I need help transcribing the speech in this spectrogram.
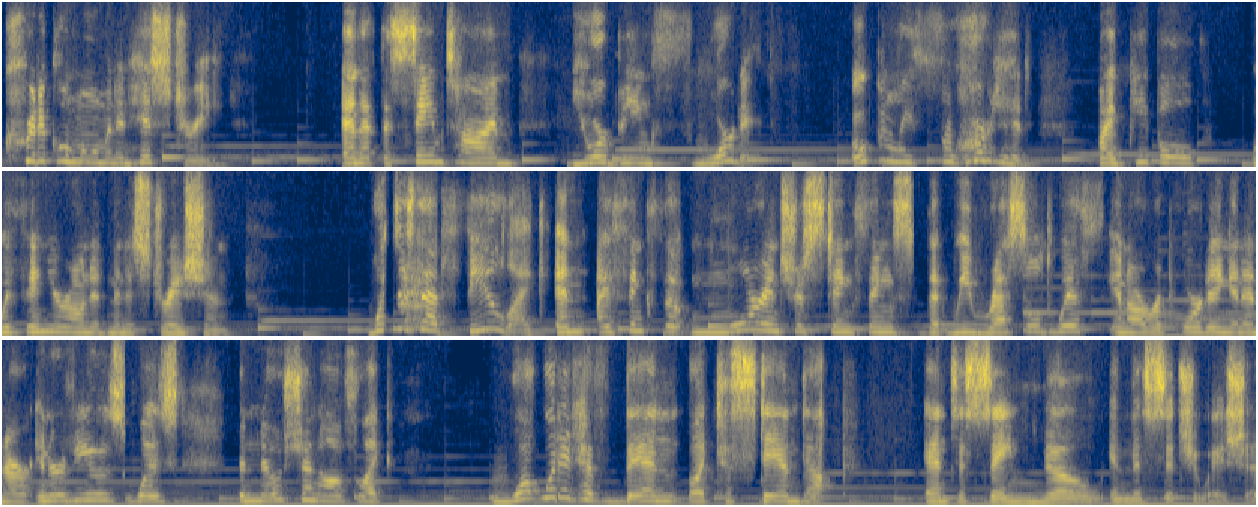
critical moment in history. And at the same time, you're being thwarted, openly thwarted by people within your own administration. What does that feel like? And I think the more interesting things that we wrestled with in our reporting and in our interviews was the notion of like, what would it have been like to stand up and to say no in this situation?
